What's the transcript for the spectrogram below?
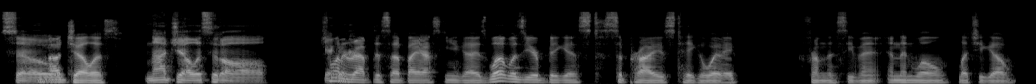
So not jealous, not jealous at all. Just yeah, want to wrap this up by asking you guys what was your biggest surprise takeaway from this event, and then we'll let you go.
